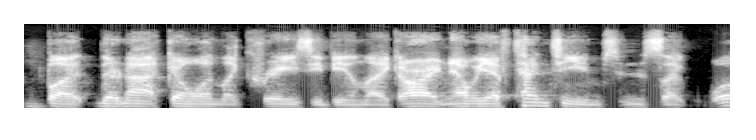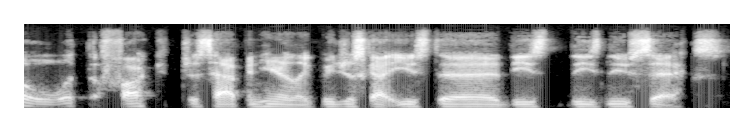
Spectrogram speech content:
but they're not going like crazy, being like, all right, now we have ten teams, and it's like, whoa, what the fuck just happened here? Like we just got used to these these new six.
